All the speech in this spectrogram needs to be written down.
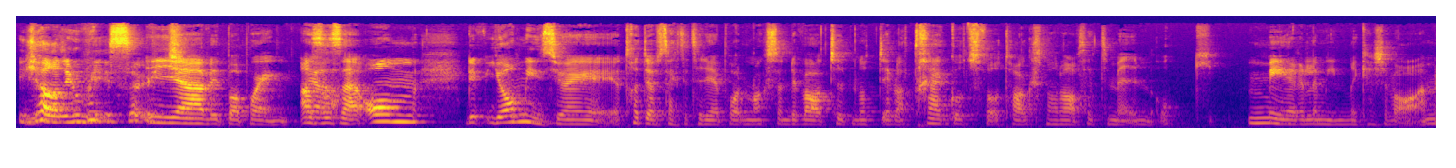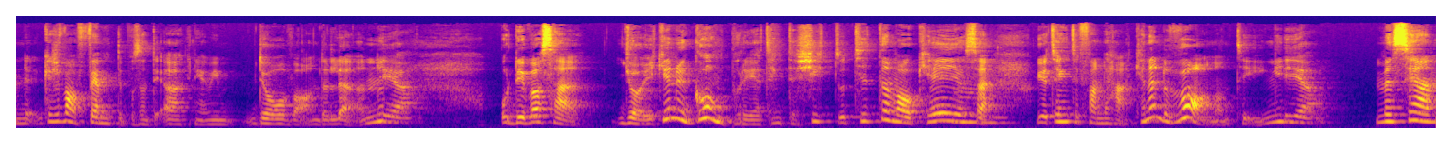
Gör din research. Jävligt bra poäng. Alltså Ja. så här, om, det, jag minns ju, jag tror att jag har sagt det tidigare på den också, det var typ något jävla trädgårdsföretag som hörde av sig till mig och mer eller mindre kanske var, men det kanske var en 50% ökning av min dåvarande lön. Ja. Och det var så här, jag gick ändå igång på det, jag tänkte shit, och titeln var okej och så här, och jag tänkte fan det här kan ändå vara någonting. Ja. Men sen,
